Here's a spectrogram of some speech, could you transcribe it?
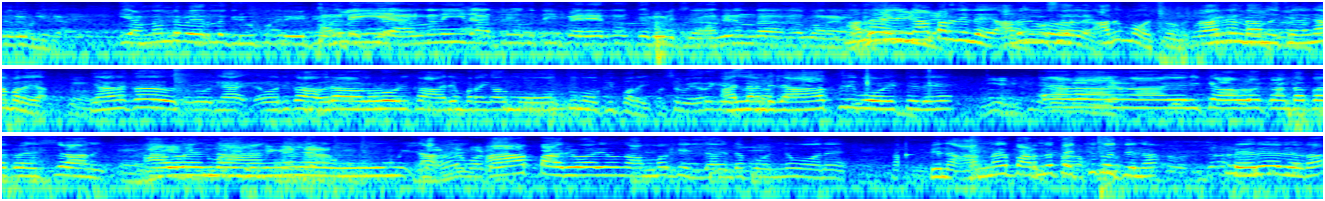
തെറി വിളിക്കാം? ഈ അണ്ണന്റെ പേരിൽ ഗ്രൂപ്പ് ക്രിയേറ്റ് ചെയ്ത് ഈ അണ്ണൻ ഈ രാത്രി വന്നിട്ട് ഈ പെരേരനെ തെറി വിളിച്ചത് അതിനെന്താ പറയാ അത് ഞാൻ പറഞ്ഞില്ലേ അത് അത് മോശമാണ്. കാര്യം എന്താന്ന് വെച്ചാൽ ഞാൻ പറയാം ഞാനൊക്കെ ഒരു ഒരാളോട് ഒരു കാര്യം പറയുക അത് മോത്ത് നോക്കി പറയും. അല്ലാണ്ട് രാത്രി പോയിട്ട് ഇതേ എനിക്ക് അവളെ കണ്ടപ്പോ ക്രഷാണ്. അവളെ ആ പരിപാടി ഒന്നും നമ്മക്കില്ല. എന്റെ പൊന്നു മോനെ പിന്നെ അന്ന് പറഞ്ഞ തെറ്റ് വെച്ച് കഴിഞ്ഞാ പേരേടാ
